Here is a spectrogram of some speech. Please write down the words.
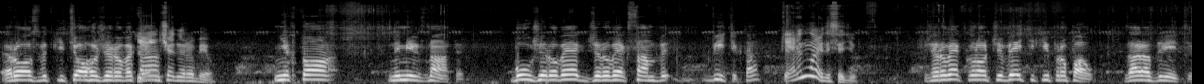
розвитки цього жировика, Я нічого не робив. ніхто не міг знати. Був жировик, жировик сам витік, так? Я не знаю, де сидів. Жировик, коротше, витік і пропав. Зараз дивіться.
